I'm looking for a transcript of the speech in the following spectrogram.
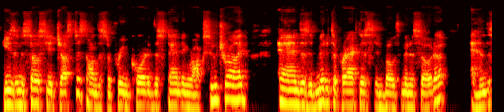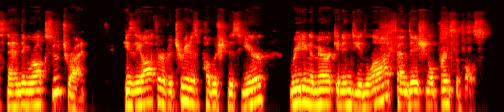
He's an Associate Justice on the Supreme Court of the Standing Rock Sioux Tribe and is admitted to practice in both Minnesota and the Standing Rock Sioux Tribe. He's the author of a treatise published this year Reading American Indian Law Foundational Principles.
